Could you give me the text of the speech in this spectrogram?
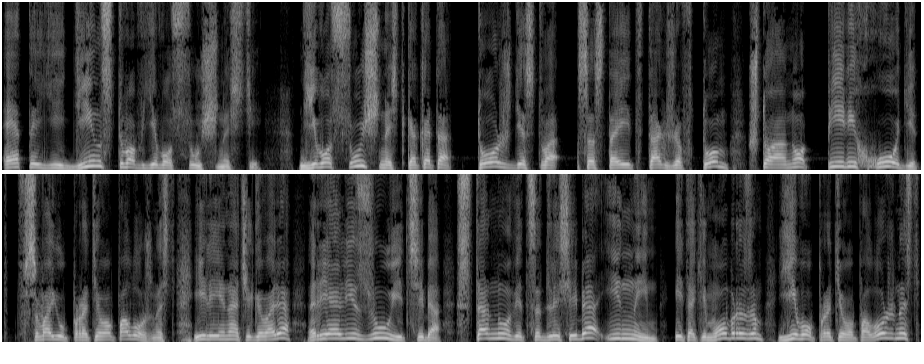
это единство в его сущности. Его сущность, как это тождество, состоит также в том, что оно переходит в свою противоположность или, иначе говоря, реализует себя, становится для себя иным, и таким образом его противоположность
